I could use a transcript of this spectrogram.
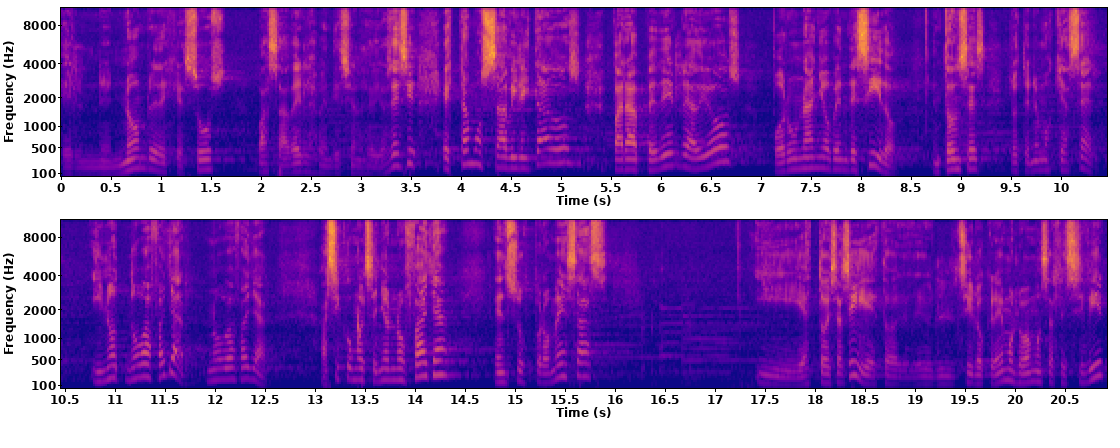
en el nombre de Jesús vas a ver las bendiciones de Dios. Es decir, estamos habilitados para pedirle a Dios por un año bendecido. Entonces lo tenemos que hacer. Y no, no va a fallar, no va a fallar. Así como el Señor no falla en sus promesas, y esto es así, esto, si lo creemos lo vamos a recibir.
